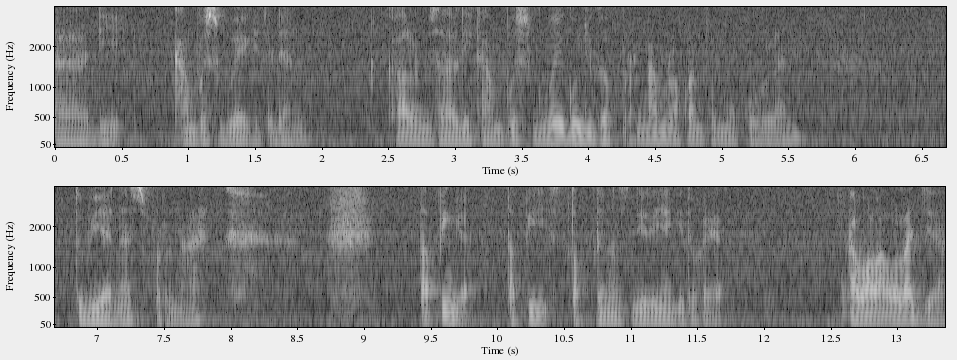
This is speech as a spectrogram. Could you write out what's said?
uh, di kampus gue gitu. Dan kalau misalnya di kampus gue gue juga pernah melakukan pemukulan. Tuh biasa pernah. Tapi nggak tapi stop dengan sendirinya gitu kayak awal-awal aja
